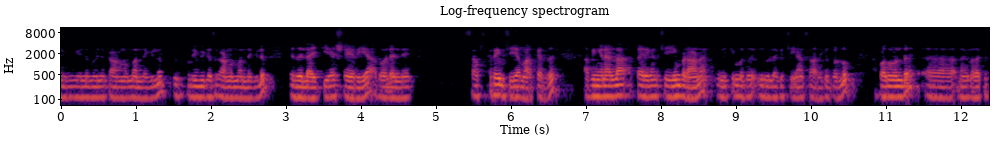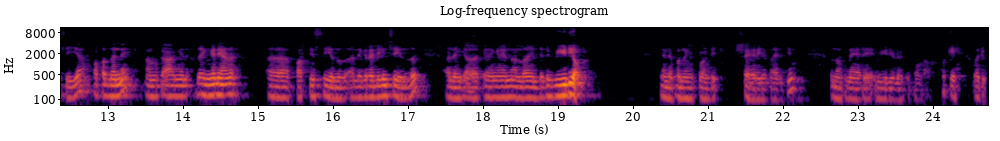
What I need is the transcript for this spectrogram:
നിങ്ങൾക്ക് വീണ്ടും വീണ്ടും കാണണമെന്നുണ്ടെങ്കിലും പുതിയ പുതിയ വീഡിയോസ് കാണണമെന്നുണ്ടെങ്കിലും ഇത് ലൈക്ക് ചെയ്യുക ഷെയർ ചെയ്യുക. അതുപോലെ തന്നെ സബ്സ്ക്രൈബ് ചെയ്യാൻ മറക്കരുത്. അപ്പോൾ ഇങ്ങനെയുള്ള കാര്യങ്ങൾ ചെയ്യുമ്പോഴാണ് എനിക്കും ഇത് ഇതിലൊക്കെ ചെയ്യാൻ സാധിക്കത്തുള്ളൂ. അപ്പോൾ അതുകൊണ്ട് നിങ്ങളതൊക്കെ ചെയ്യുക. അപ്പം തന്നെ നമുക്ക് അങ്ങനെ അതെങ്ങനെയാണ് പർച്ചേസ് ചെയ്യുന്നത് അല്ലെങ്കിൽ റെഡീം ചെയ്യുന്നത് അല്ലെങ്കിൽ അതൊക്കെ എങ്ങനെയാണെന്നുള്ളതിന്റെ ഒരു വീഡിയോ ഞാനിപ്പോൾ നിങ്ങൾക്ക് വേണ്ടി ഷെയർ ചെയ്യുന്നതായിരിക്കും. നമുക്ക് നേരെ വീഡിയോയിലേക്ക് പോകാം. ഓക്കെ വരൂ.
